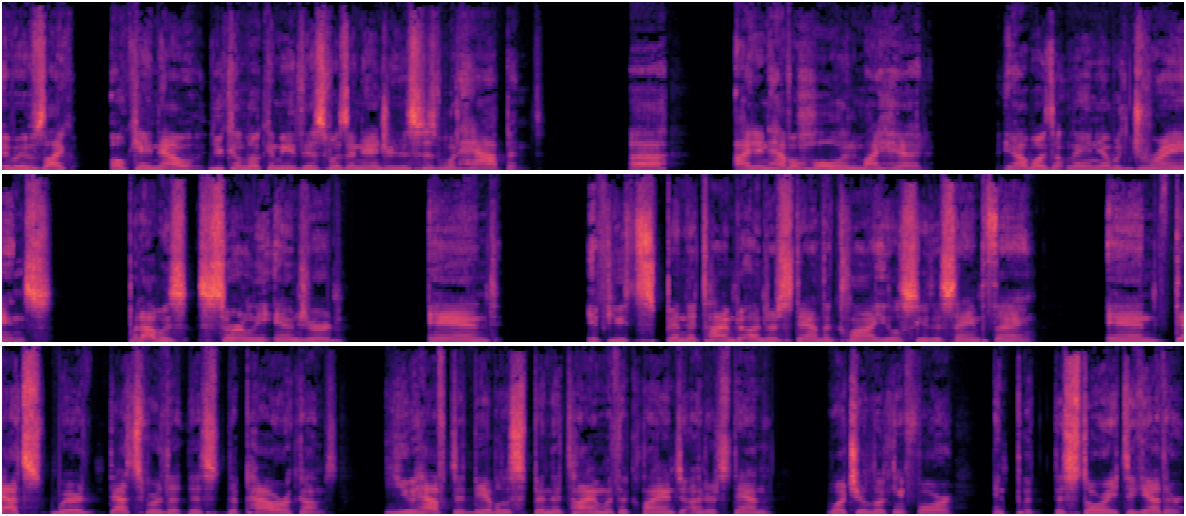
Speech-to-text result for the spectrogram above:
It was like, okay, now you can look at me. This was an injury. This is what happened. Uh, I didn't have a hole in my head. You know, I wasn't laying there with drains, but I was certainly injured. And if you spend the time to understand the client, you'll see the same thing. And that's where that's where the this, the power comes. You have to be able to spend the time with the client to understand what you're looking for and put the story together.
